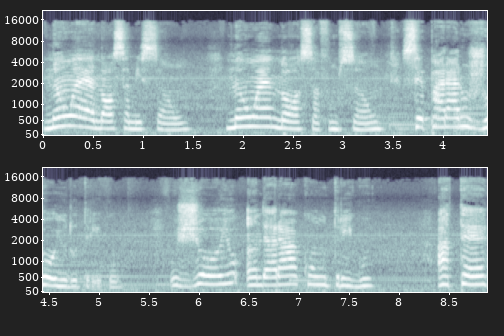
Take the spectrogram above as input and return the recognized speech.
Não é nossa missão, não é nossa função separar o joio do trigo. O joio andará com o trigo até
